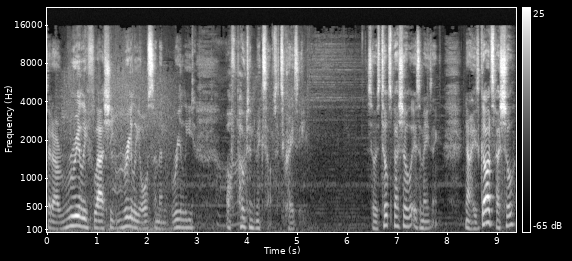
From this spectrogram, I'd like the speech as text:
That are really flashy, really awesome, and really off-potent mix-ups. It's crazy. So his tilt special is amazing. Now his guard special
